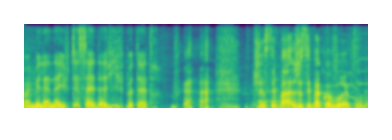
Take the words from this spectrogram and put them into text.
Oui, mais la naïveté, ça aide à vivre, peut-être. je ne sais, pas, je sais pas quoi vous répondre.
